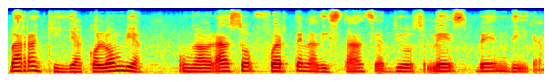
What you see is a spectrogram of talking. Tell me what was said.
Barranquilla, Colombia. Un abrazo fuerte en la distancia. Dios les bendiga.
